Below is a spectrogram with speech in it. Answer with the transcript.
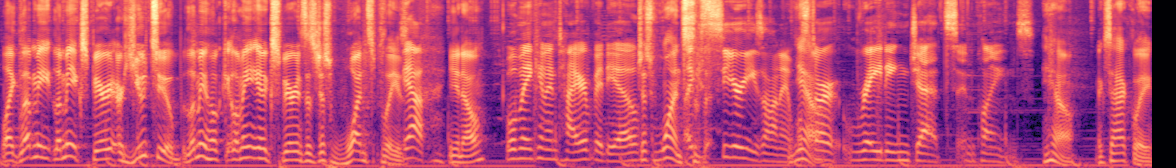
Like let me let me experience or YouTube. Let me hook let me experience this just once, please. Yeah. You know? We'll make an entire video. Just once, Like so series on it. We'll Yeah. start rating jets and planes. Yeah, exactly.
